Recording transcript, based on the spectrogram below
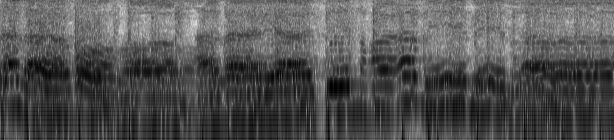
سلام الله على ياسين حبيب الله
